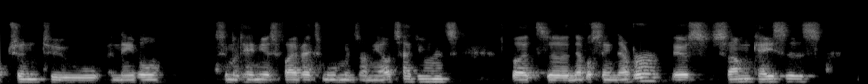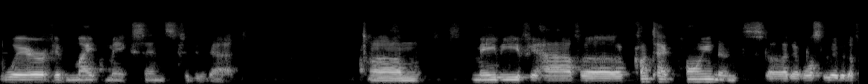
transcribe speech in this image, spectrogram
option to enable simultaneous 5x movements on the outside units, but uh, never say never. There's some cases where it might make sense to do that. Um, maybe if you have a contact point and uh, there was a little bit of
